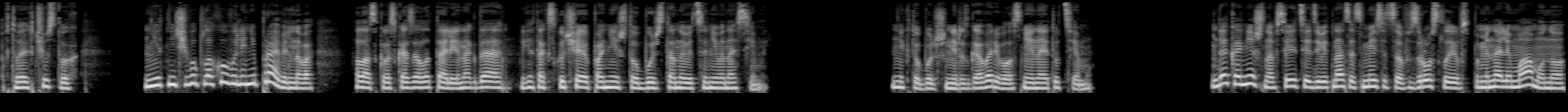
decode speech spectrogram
«В твоих чувствах нет ничего плохого или неправильного», — ласково сказала Талия. «Иногда я так скучаю по ней, что боль становится невыносимой». Никто больше не разговаривал с ней на эту тему. Да, конечно, все эти 19 месяцев взрослые вспоминали маму, но,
